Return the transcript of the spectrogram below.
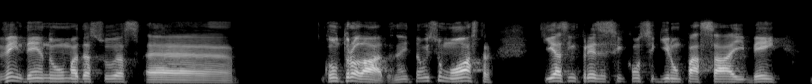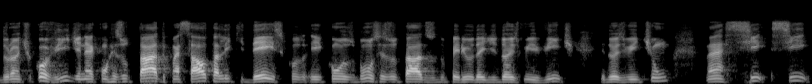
vendendo uma das suas é, controladas. Né? Então, isso mostra que as empresas que conseguiram passar aí bem durante o Covid, né, com resultado, com essa alta liquidez com, e com os bons resultados do período aí de 2020 e 2021, né, se, se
